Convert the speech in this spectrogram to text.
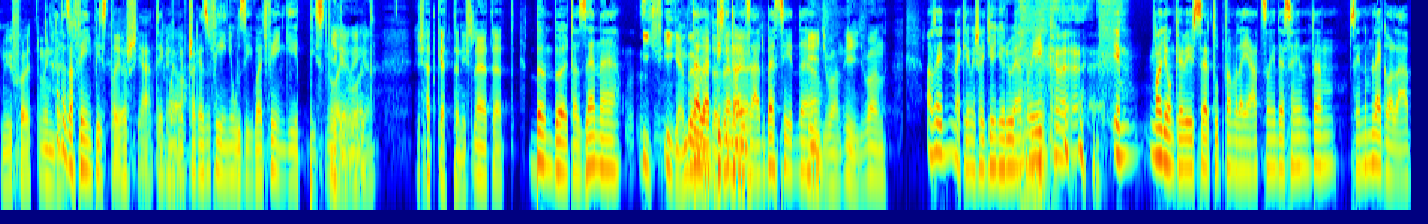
műfajt? Mindegy. Hát ez a fénypisztolyos játék, ja. mondjuk csak ez a fényúzi, vagy fénygéppisztoly igen, volt. Igen. És hát ketten is lehetett. Bömbölt a zene. I- igen, bömbölt a digitalizált beszéddel. Így van, így van. Az egy, nekem is egy gyönyörű emlék. Én nagyon kevésszer tudtam vele játszani, de szerintem, szerintem legalább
